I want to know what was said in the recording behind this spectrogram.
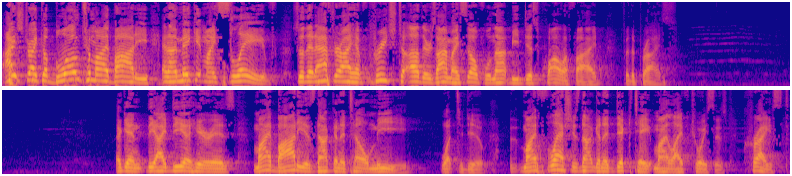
I strike a blow to my body and I make it my slave, so that after I have preached to others, I myself will not be disqualified for the prize. Again, the idea here is my body is not going to tell me what to do. My flesh is not going to dictate my life choices. Christ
